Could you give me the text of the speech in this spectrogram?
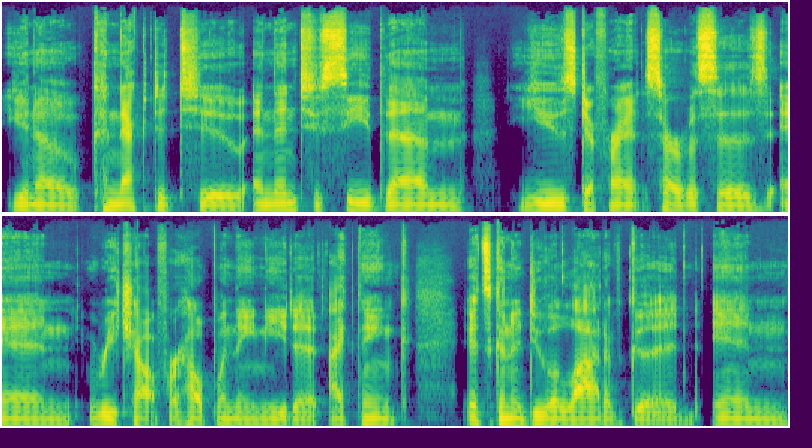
you know, connected to, and then to see them use different services and reach out for help when they need it. I think it's going to do a lot of good in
